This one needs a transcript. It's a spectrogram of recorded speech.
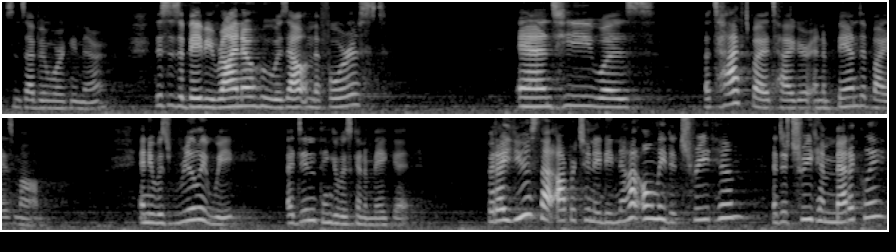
since I've been working there. This is a baby rhino who was out in the forest, and he was attacked by a tiger and abandoned by his mom. And he was really weak, I didn't think he was going to make it. But I used that opportunity not only to treat him and to treat him medically,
